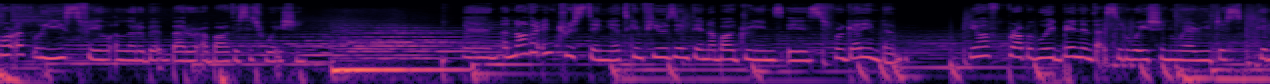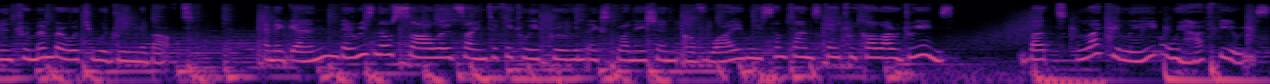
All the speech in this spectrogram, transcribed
or at least feel a little bit better about the situation. And another interesting yet confusing thing about dreams is forgetting them. You have probably been in that situation where you just couldn't remember what you were dreaming about. And again, there is no solid, scientifically proven explanation of why we sometimes can't recall our dreams. But luckily, we have theories.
